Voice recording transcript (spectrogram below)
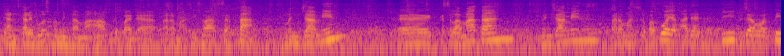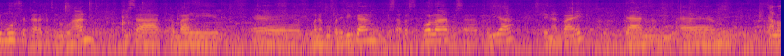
dan sekaligus meminta maaf kepada para mahasiswa serta menjamin eh, keselamatan, menjamin para mahasiswa Papua yang ada di Jawa Timur secara keseluruhan bisa kembali eh, menempuh pendidikan, bisa bersekolah, bisa kuliah dengan baik. Dan em, kalau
